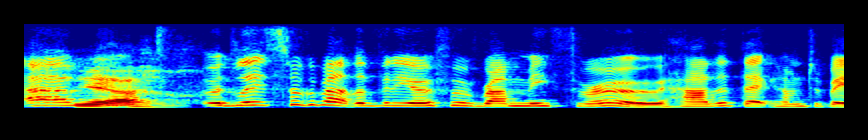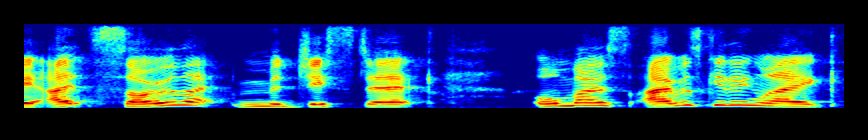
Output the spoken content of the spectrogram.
Um, yeah. Let's talk about the video for Run Me Through. How did that come to be? It's so like majestic. Almost, I was getting like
